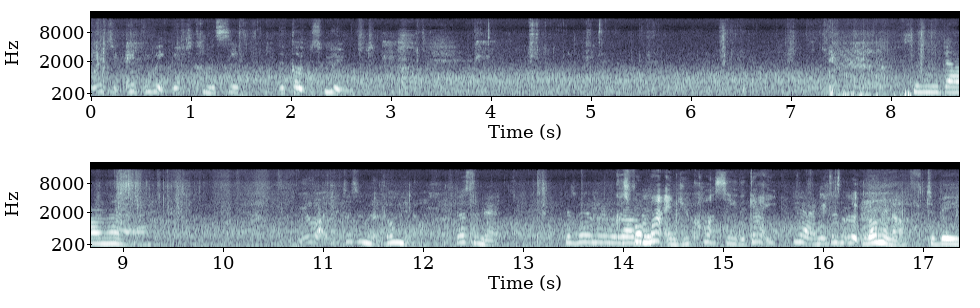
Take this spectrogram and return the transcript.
what do every week we have to come and see if the goats moved. So we're down there. You're right, that doesn't look long enough, doesn't it? Because when we were Because from the- that end you can't see the gate. Yeah, and it doesn't look long enough to be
